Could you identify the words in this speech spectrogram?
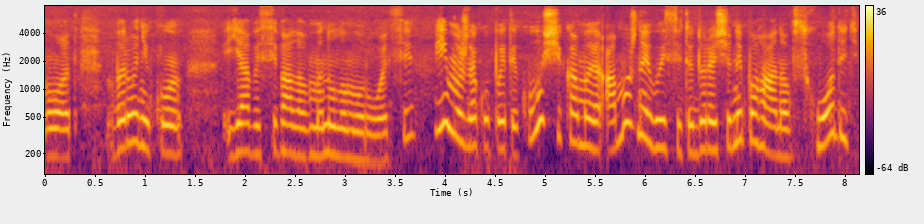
От. Вероніку я висівала в минулому році. Її можна купити кущиками, а можна і висіяти. До речі, непогано всходить,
